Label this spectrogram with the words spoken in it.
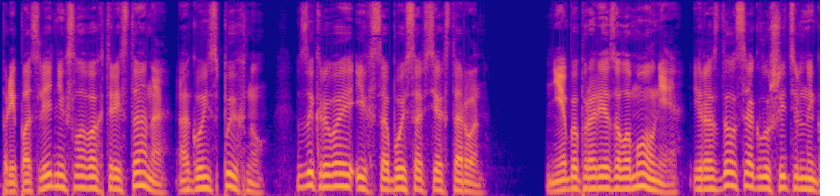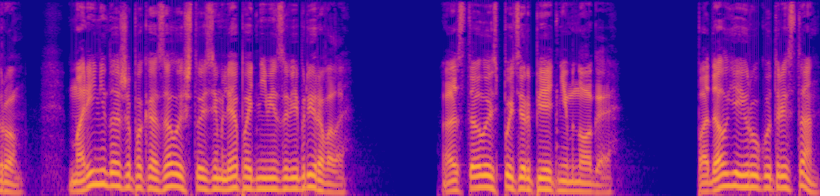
При последних словах Тристана огонь вспыхнул, закрывая их собой со всех сторон. Небо прорезала молния, и раздался оглушительный гром. Марине даже показалось, что земля под ними завибрировала. «Осталось потерпеть немного», — подал ей руку Тристан,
